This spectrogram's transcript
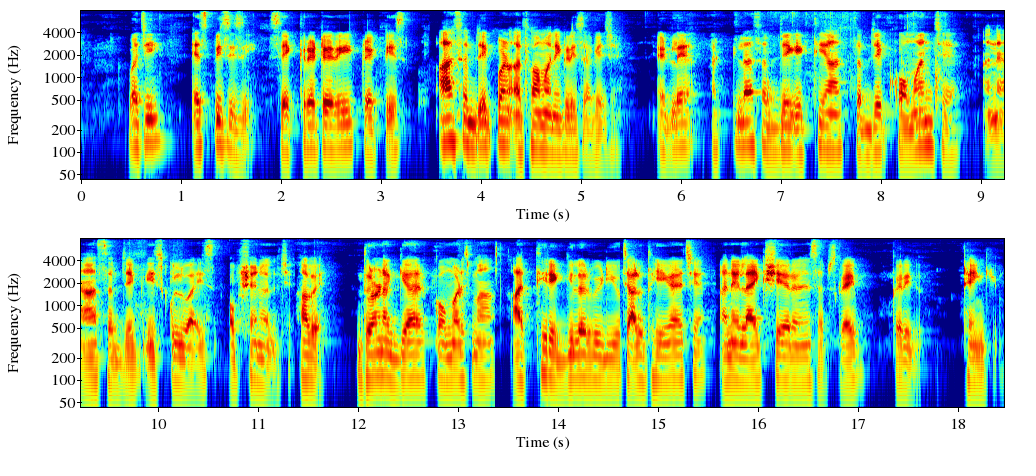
પછી એસપીસીસી સેક્રેટરી પ્રેક્ટિસ આ સબ્જેક્ટ પણ અથવામાં નીકળી શકે છે. એટલે આટલા સબ્જેક્ટ એકથી આ સબ્જેક્ટ કોમન છે અને આ સબ્જેક્ટ સ્કૂલ વાઇઝ ઓપ્શનલ છે. હવે, ધોરણ અગિયાર કોમર્સમાં આજથી રેગ્યુલર વીડિયો ચાલુ થઈ ગયા છે. અને લાઇક શેર અને સબસ્ક્રાઈબ કરી દો થેન્ક યુ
